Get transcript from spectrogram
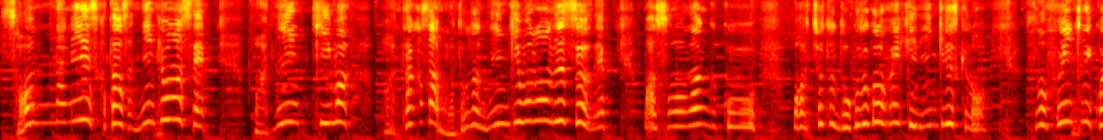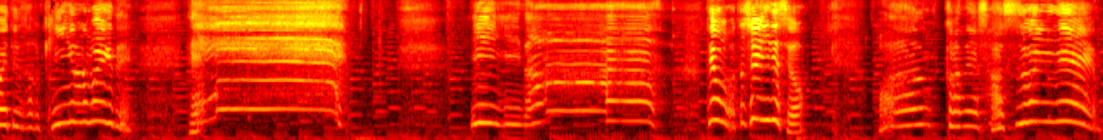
ー、そんなにですか？タカさん人気者ですね。まあ人気は、まあタカさんもともと人気者ですよね。まあそのなんかこう、まあちょっと独特の雰囲気人気ですけど、その雰囲気に加えてその金色の眉毛で、ええー、いいなぁ。でも私はいいですよ。なんかね、さすがにね、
